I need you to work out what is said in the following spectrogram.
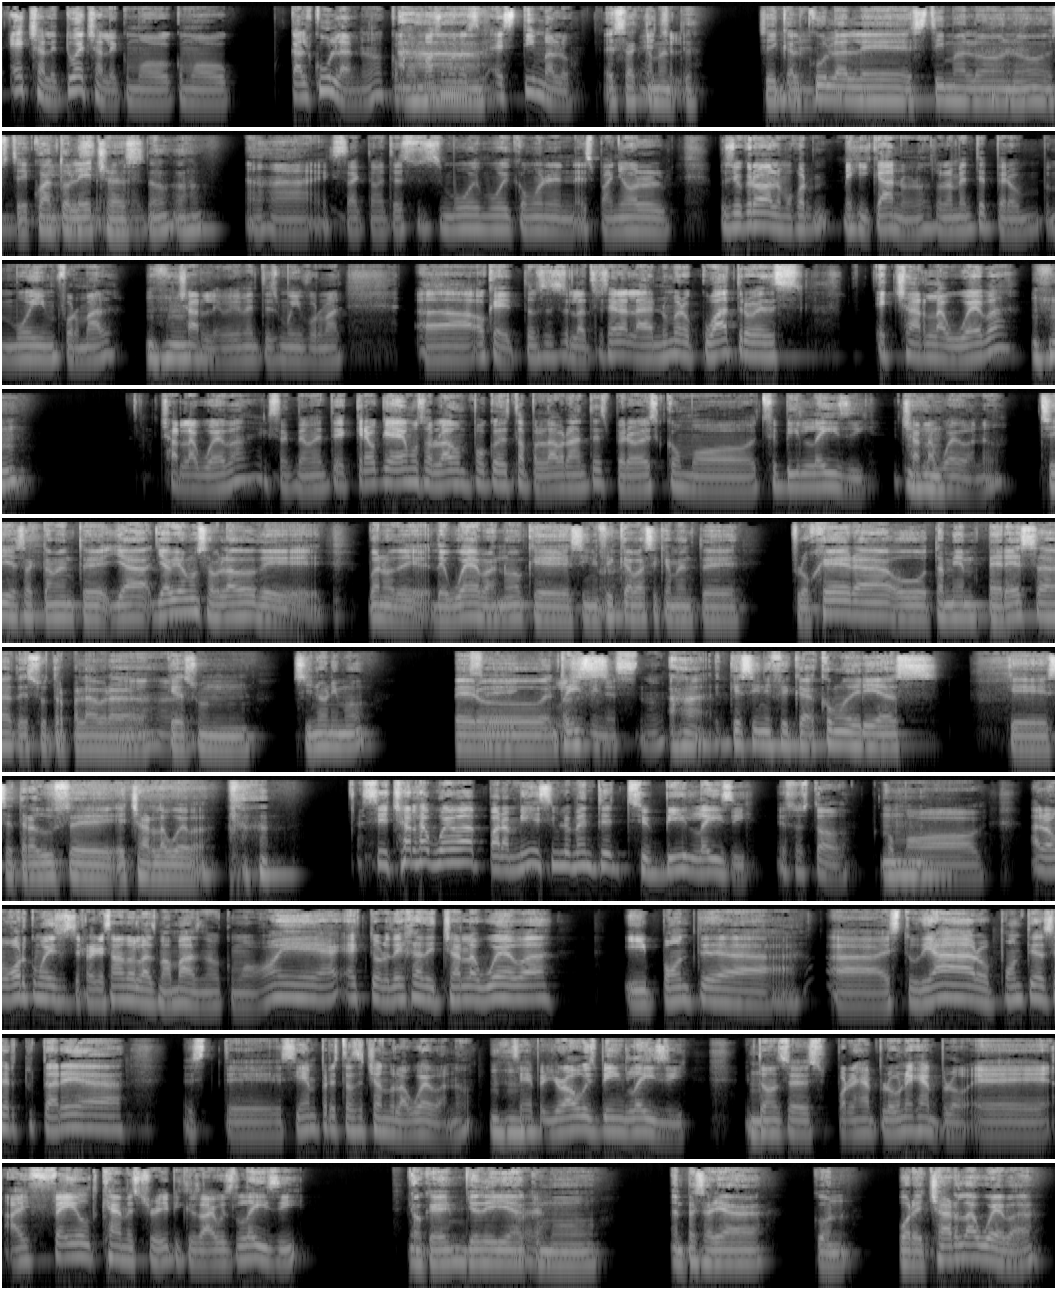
échale, tú échale, como, como calcula, ¿no? Como más o menos estímalo. Exactamente. Échale. Sí, calcúlale, estímalo, ¿no? Este, cuánto le echas, ¿no? Ajá. Ajá, exactamente. Eso es muy, muy común en español. Pues yo creo a lo mejor mexicano, ¿no? Solamente, pero muy informal. Charlie, obviamente es muy informal. Ah, ok, entonces la tercera, la número cuatro es echar la hueva. Ujú. Echar la hueva, exactamente. Creo que ya hemos hablado un poco de esta palabra antes, pero es como to be lazy, echar la hueva, ¿no? Sí, exactamente. Ya, ya habíamos hablado de, bueno, de, de hueva, ¿no? Que significa básicamente flojera o también pereza, es otra palabra que es un sinónimo. Pero Sí, entonces, laziness, ¿no? ajá, ¿qué significa? ¿Cómo dirías que se traduce echar la hueva? Sí, echar la hueva para mí es simplemente to be lazy. Eso es todo. Como, a lo mejor, como dices, regresando a las mamás, ¿no? Como, oye, Héctor, deja de echar la hueva y ponte a, a estudiar o ponte a hacer tu tarea. Este, siempre estás echando la hueva, ¿no? Siempre, you're always being lazy. Entonces, por ejemplo, un ejemplo, eh, I failed chemistry because I was lazy. Ok, yo diría como, empezaría con por echar la hueva,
